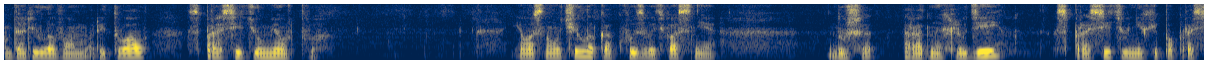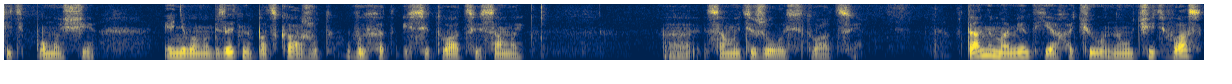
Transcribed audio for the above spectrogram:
дарила вам ритуал «Спросить у мертвых». Я вас научила, как вызвать во сне души родных людей, спросить у них и попросить помощи – и они вам обязательно подскажут выход из ситуации самой, э, самой тяжелой ситуации. В данный момент я хочу научить вас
